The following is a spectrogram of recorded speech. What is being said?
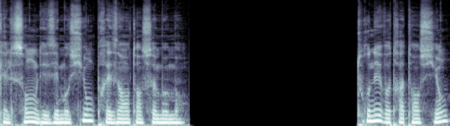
Quelles sont les émotions présentes en ce moment? Tournez votre attention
